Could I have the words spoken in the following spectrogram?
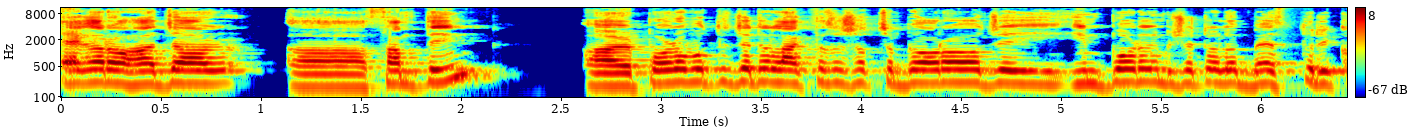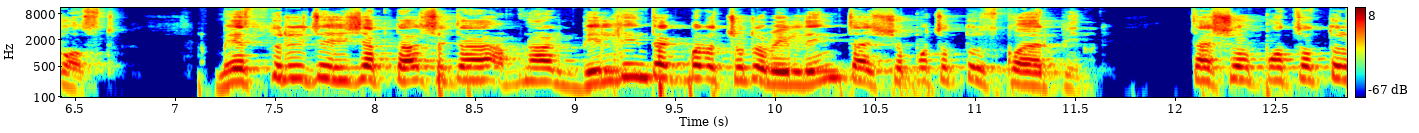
এগারো হাজার সামথিং আর পরবর্তী যেটা লাগতেছে সবচেয়ে বড় যে ইম্পর্টেন্ট বিষয়টা হলো মেস্তরি কস্ট মেস্তরির যে হিসাবটা সেটা আপনার বিল্ডিংটা একবারে ছোটো বিল্ডিং চারশো পঁচাত্তর স্কোয়ার ফিট চারশো পঁচাত্তর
